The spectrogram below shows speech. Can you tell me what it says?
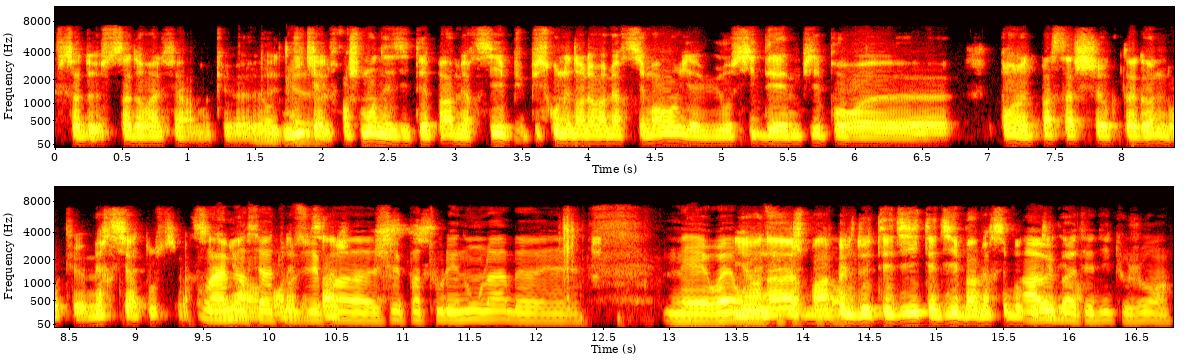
ça, de- ça devrait le faire. Donc, euh, Donc, nickel. Franchement, n'hésitez pas. Merci. Et puis, puisqu'on est dans les remerciements, il y a eu aussi des MP pour, euh, pour notre passage chez Octagon. Donc, euh, merci à tous. Merci, Ouais, merci à tous. J'ai pas, j'ai pas tous les noms là, mais, mais ouais. Il y en a, je me rappelle de Teddy. Teddy, bah, merci beaucoup. Ah oui, Teddy. bah t'es dit toujours. hein.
